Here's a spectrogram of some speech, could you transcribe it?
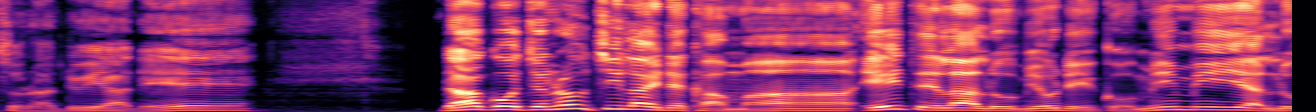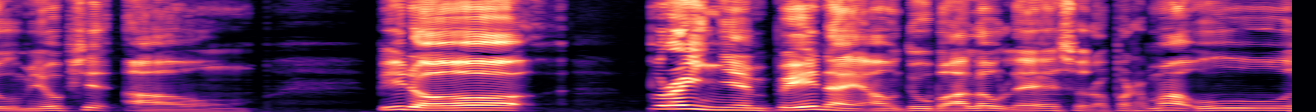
ဆိုတာတွေ့ရတယ်ဒါကိုကျွန်တော်ကြည့်လိုက်တဲ့အခါမှာအေးတေလလူမျိုးတွေကိုမိမိရဲ့လူမျိုးဖြစ်အောင်ပြီးတော့ပြိညင်ပေးနိုင်အောင်သူဘာလုပ်လဲဆိုတော့ပထမဦး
